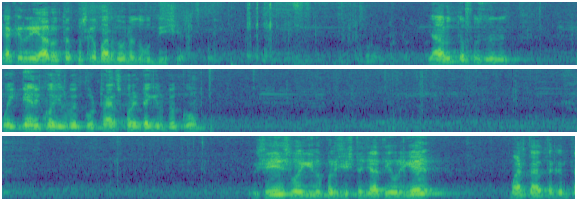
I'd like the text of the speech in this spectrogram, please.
ಯಾಕಂದ್ರೆ ಯಾರು ತಪ್ಪಿಸ್ಕೋಬಾರದು ಅನ್ನೋದು ಉದ್ದೇಶ. ಯಾರು ತಪ್ಪಿಸ್ ವೈಜ್ಞಾನಿಕವಾಗಿರಬೇಕು ಟ್ರಾನ್ಸ್ಪರೆಂಟ್ ಆಗಿರಬೇಕು. ವಿಶೇಷವಾಗಿ ಇದು ಪರಿಶಿಷ್ಟ ಜಾತಿಯವರಿಗೆ ಮಾಡ್ತಾ ಇರ್ತಕ್ಕಂಥ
